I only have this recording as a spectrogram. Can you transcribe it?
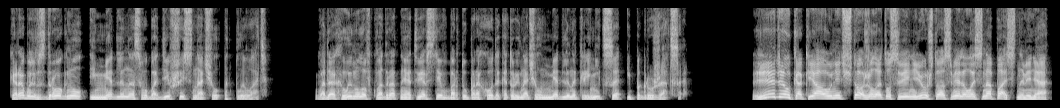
Корабль вздрогнул и, медленно освободившись, начал отплывать. Вода хлынула в квадратное отверстие в борту парохода, который начал медленно крениться и погружаться. «Видел, как я уничтожил эту свинью, что осмелилась напасть на меня?»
